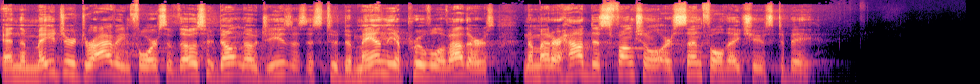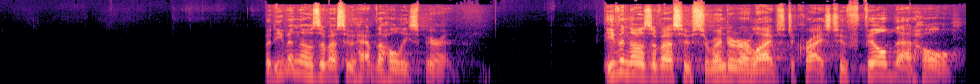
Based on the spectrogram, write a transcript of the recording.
And the major driving force of those who don't know Jesus is to demand the approval of others, no matter how dysfunctional or sinful they choose to be. But even those of us who have the Holy Spirit, even those of us who surrendered our lives to Christ, who filled that hole,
